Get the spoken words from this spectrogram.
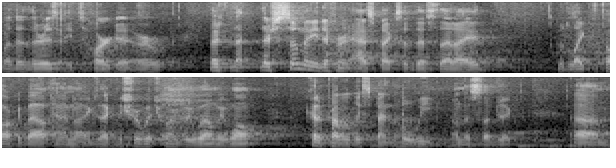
whether there is a target or there's there's so many different aspects of this that I would like to talk about, and I'm not exactly sure which ones we will and we won't. Could have probably spent the whole week on this subject. Um,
